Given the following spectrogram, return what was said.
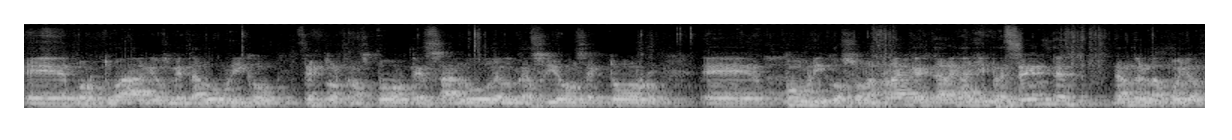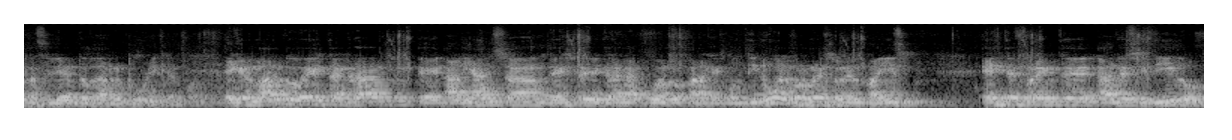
eh, portuarios, metalúrgicos, sector transporte, salud, educación, sector eh, público, zona franca, estarán allí presentes dando el apoyo al presidente de la República. En el marco de esta gran eh, alianza, de este gran acuerdo para que continúe el progreso en el país, este frente ha decidido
